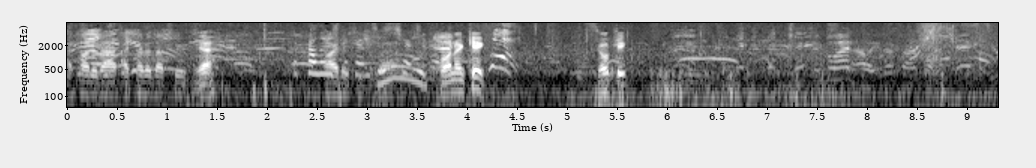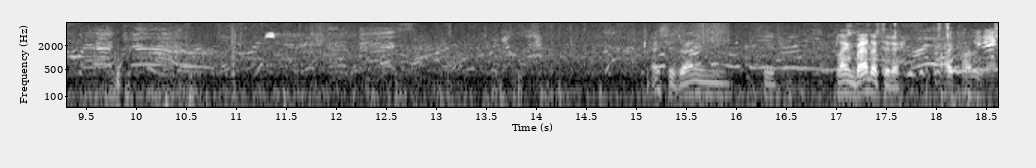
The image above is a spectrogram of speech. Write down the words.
I thought of that. I thought of that too. Yeah. What color Alright, is Mackenzie's shirt? Corner kick. Go kick. Yeah, she's running. She's playing better today. I thought of that.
